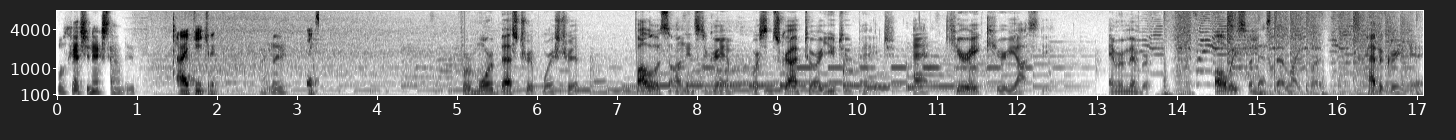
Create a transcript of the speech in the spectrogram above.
We'll catch you next time, dude. All right, Dietrich. All right, later. Thanks. For more best trip, worst trip, follow us on Instagram or subscribe to our YouTube page at Curate Curiosity. And remember, always finesse that like button. Have a great day.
